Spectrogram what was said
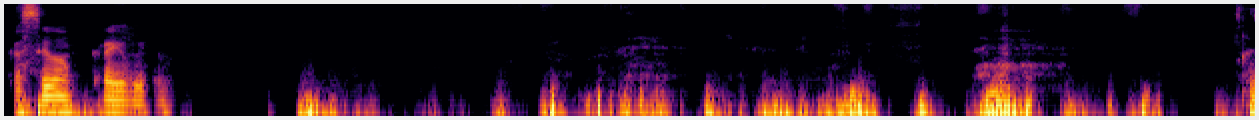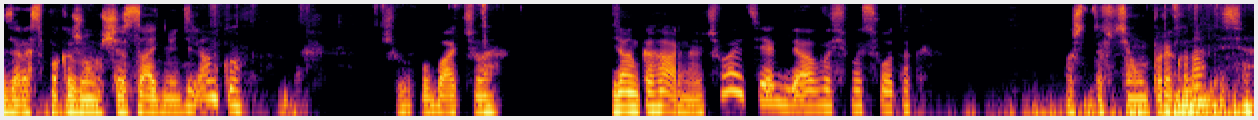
красивим краєвидом. Зараз покажу вам ще задню ділянку, щоб ви побачили. Ділянка гарна відчувається, як для восьми соток. Можете в цьому переконатися.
